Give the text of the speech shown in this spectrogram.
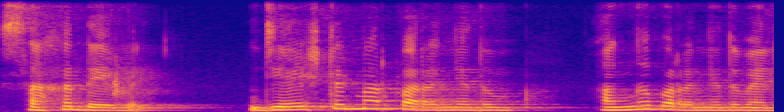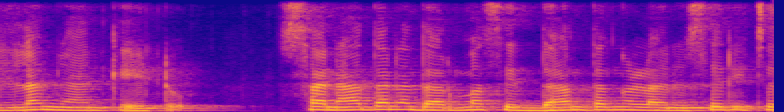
സഹദേവൻ ജ്യേഷ്ഠന്മാർ പറഞ്ഞതും അങ്ങ് പറഞ്ഞതുമെല്ലാം ഞാൻ കേട്ടു. സനാതന ധർമ്മ സിദ്ധാന്തങ്ങൾ അനുസരിച്ച്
